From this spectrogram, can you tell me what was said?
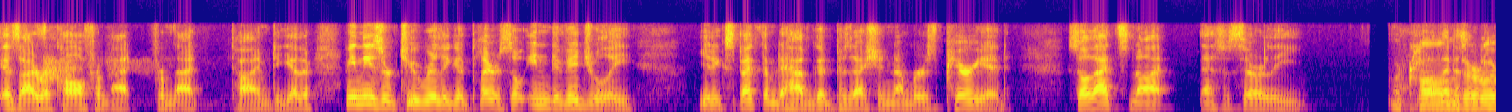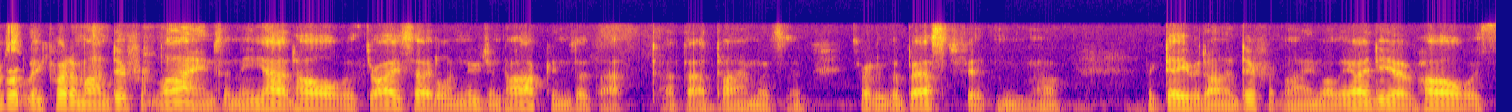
as I recall from that from that time together. I mean, these are two really good players, so individually, you'd expect them to have good possession numbers. Period. So that's not necessarily. McLellan you know, deliberately put him on different lines, and he had Hall with Draisaitl and Nugent Hopkins at that at that time was the, sort of the best fit. And, uh, McDavid on a different line. Well, the idea of Hall with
